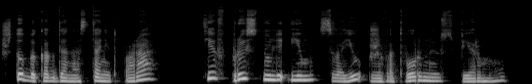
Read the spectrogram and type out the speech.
чтобы, когда настанет пора, те впрыснули им свою животворную сперму.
